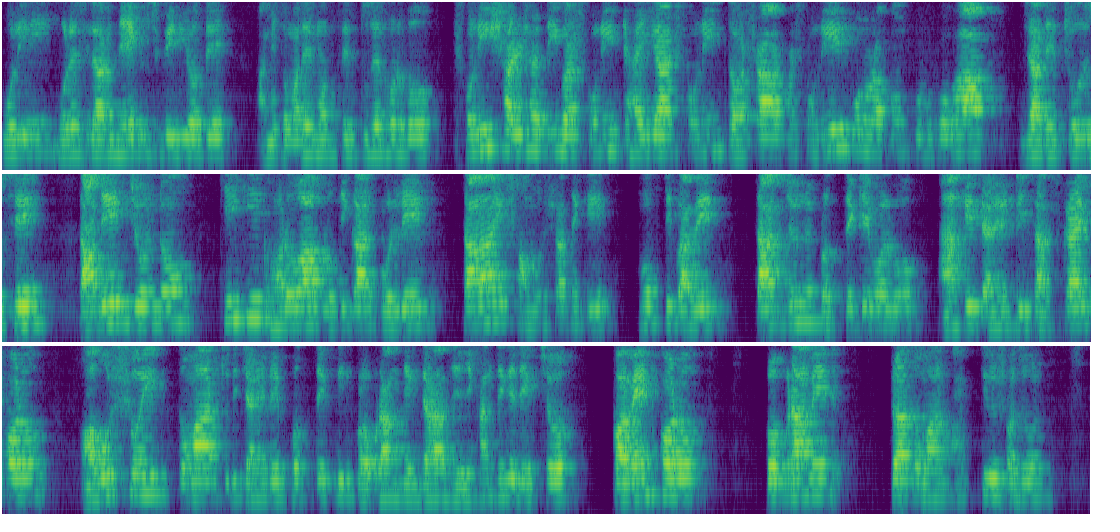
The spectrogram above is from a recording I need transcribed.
বলিনি, বলেছিলাম নেক্সট ভিডিওতে আমি তোমাদের মধ্যে তুলে ধরবো শনির সাড়ে সাতি বা শনির ঢাইয়া, শনির দশা বা শনির কোন রকম কুপ্রভাব যাদের চলছে, তাদের জন্য কি কি ঘরোয়া প্রতিকার করলে তারা এই সমস্যা থেকে মুক্তি পাবে, তার জন্য প্রত্যেকে বলব আগে চ্যানেলটি সাবস্ক্রাইব করো। অবশ্যই তোমার যদি চ্যানেলে প্রত্যেক দিন প্রোগ্রাম দেখ, যারা যে যেখান থেকে দেখছ কমেন্ট করো। প্রোগ্রামের তোমার আত্মীয় স্বজন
